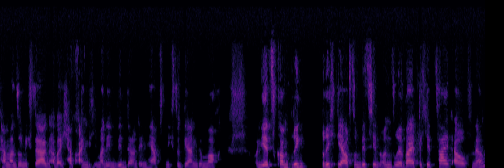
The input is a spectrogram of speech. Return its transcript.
kann man so nicht sagen, aber ich habe eigentlich immer den Winter und den Herbst nicht so gern gemocht. Und jetzt kommt, bringt, bricht ja auch so ein bisschen unsere weibliche Zeit auf, ne?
